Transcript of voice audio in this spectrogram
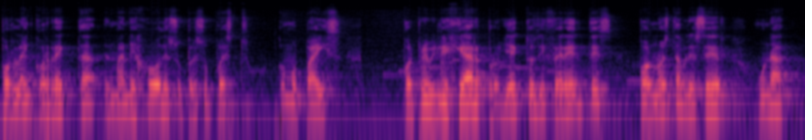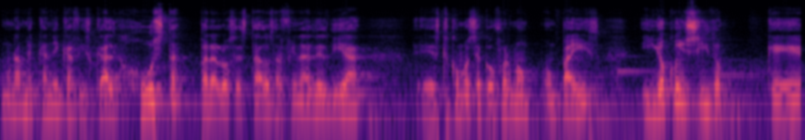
por la incorrecta manejo de su presupuesto como país, por privilegiar proyectos diferentes, por no establecer una, una mecánica fiscal justa para los estados. Al final del día, esto es como se conforma un, un país. Y yo coincido que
